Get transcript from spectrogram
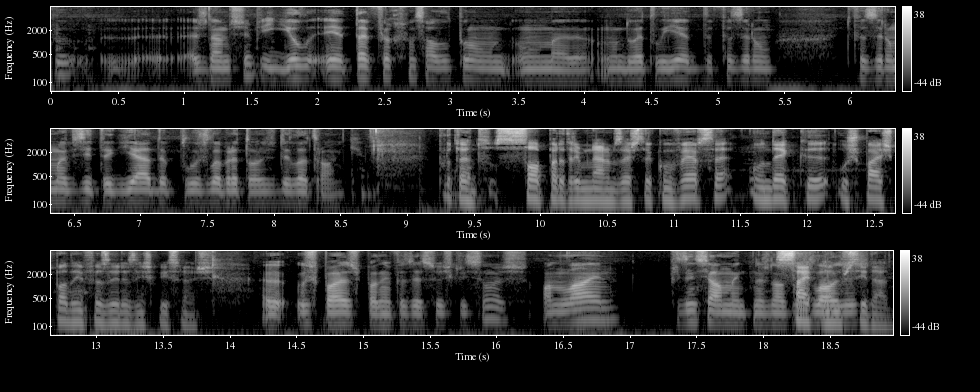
que ajudamos sempre. E ele até foi responsável por um, uma, um do ateliê de fazer, um, de fazer uma visita guiada pelos laboratórios de eletrónica. Portanto, só para terminarmos esta conversa, onde é que os pais podem fazer as inscrições? Uh, os pais podem fazer as suas inscrições online, presencialmente nas nossas Site lojas. Da universidade.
